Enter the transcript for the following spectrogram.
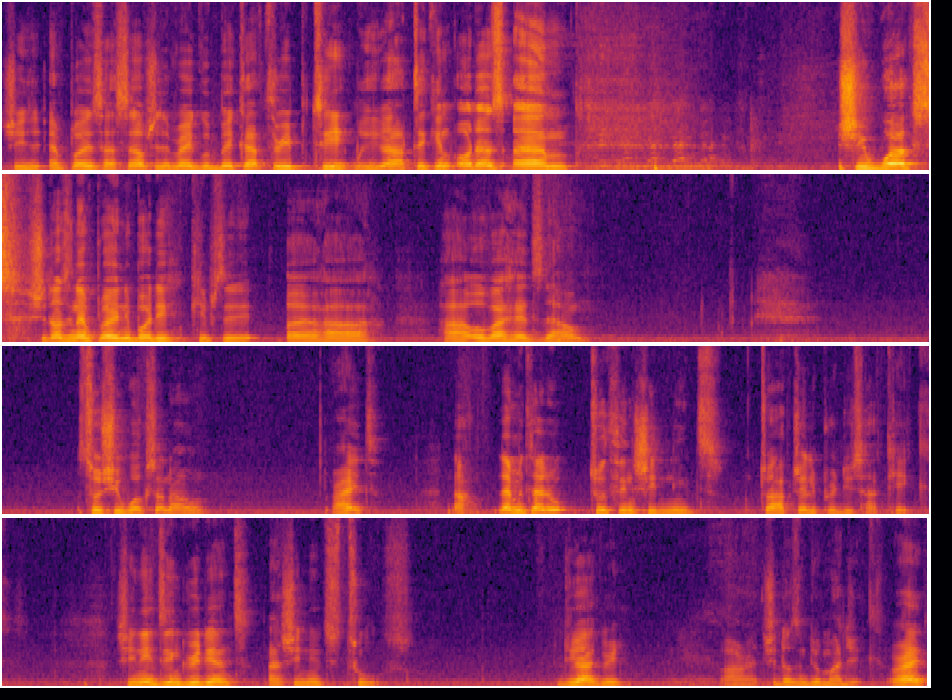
She employs herself. She's a very good baker. 3T. We are taking orders. Um, she works. She doesn't employ anybody. Keeps the, uh, her, her overheads down. So she works on her own. Right? Now, let me tell you two things she needs to actually produce her cake. She needs ingredients and she needs tools. Do you agree? All right, she doesn't do magic, right?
